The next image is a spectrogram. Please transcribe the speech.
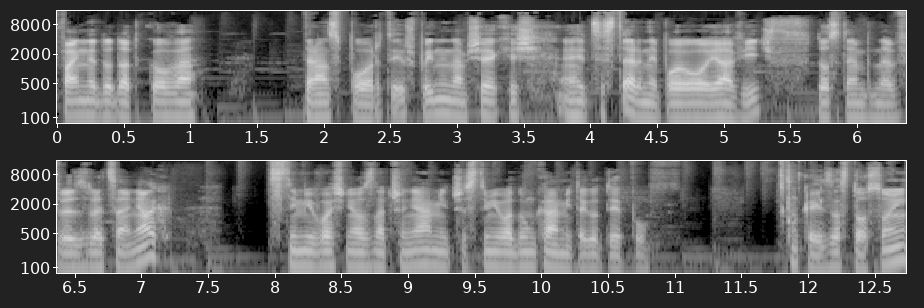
fajne dodatkowe transporty. Już powinny nam się jakieś e, cysterny pojawić w, dostępne w zleceniach z tymi właśnie oznaczeniami czy z tymi ładunkami tego typu. Ok, zastosuj.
